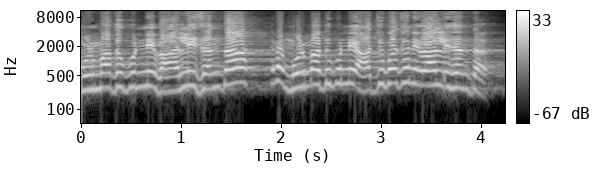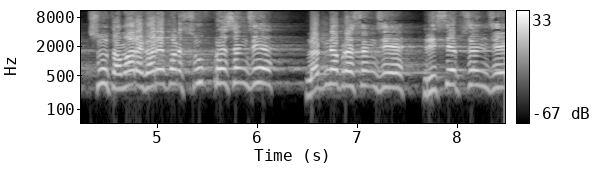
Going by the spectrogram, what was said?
મૂળમાધુપુરની વાહલી જનતા અને મૂળમાધુપુરની આજુબાજુની વાહલી જનતા, શું તમારા ઘરે પણ શુભ પ્રસંગ છે? લગ્ન પ્રસંગ છે રિસેપ્શન છે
